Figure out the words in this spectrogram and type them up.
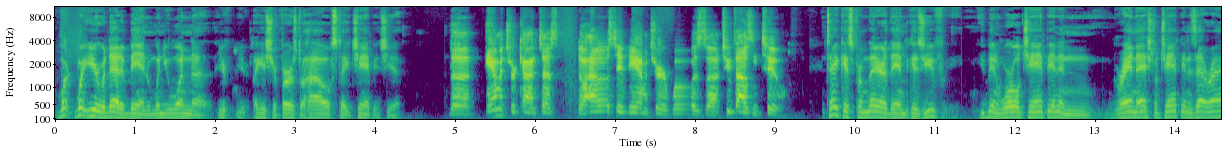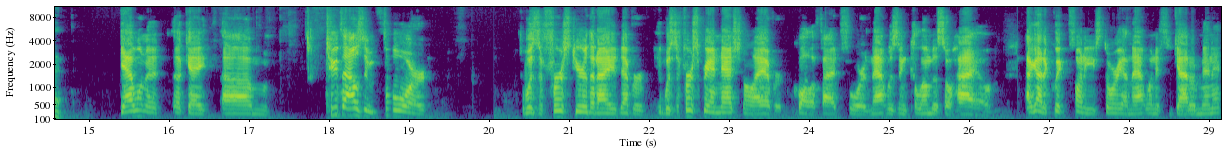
What what year would that have been when you won? Uh, your, your, I guess your first Ohio State championship. The amateur contest, the Ohio State amateur, was uh, 2002. Take us from there, then, because you've you've been world champion and grand national champion. Is that right? Yeah, I want to. Okay, um, 2004 was the first year that I had ever. It was the first Grand National I ever qualified for, and that was in Columbus, Ohio. I got a quick funny story on that one, if you got a minute.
